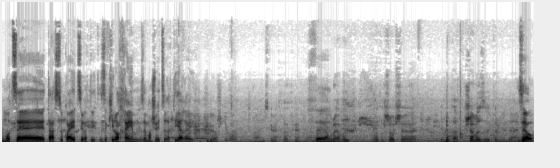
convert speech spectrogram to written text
מוצא תעסוקה יצירתית. זה כאילו החיים זה משהו יצירתי הרי. כן. לא, אני מסכים איתך, כן. לגמרי, אבל תחשוב שאם אתה חושב על זה יותר מדי, זהו,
